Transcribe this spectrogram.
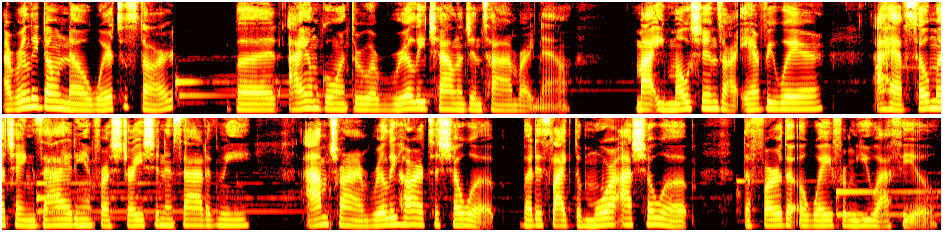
I really don't know where to start, but I am going through a really challenging time right now. My emotions are everywhere. I have so much anxiety and frustration inside of me. I'm trying really hard to show up, but it's like the more I show up, the further away from you I feel.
